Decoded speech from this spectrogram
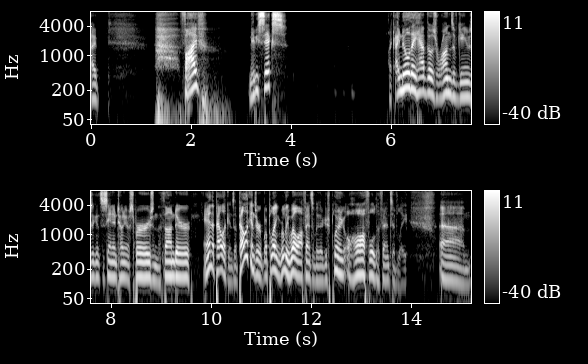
I five, maybe six. Like I know they have those runs of games against the San Antonio Spurs and the Thunder and the Pelicans. The Pelicans are, are playing really well offensively. They're just playing awful defensively. Um,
